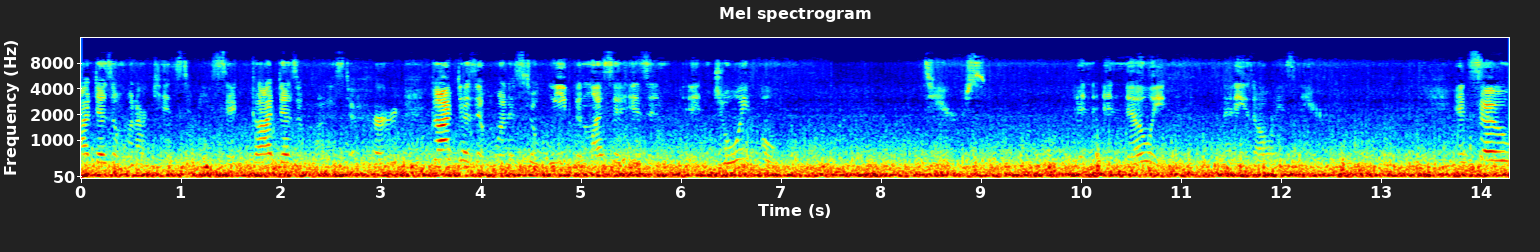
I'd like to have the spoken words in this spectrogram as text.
God. Doesn't want our kids to be sick. God doesn't want us to hurt. God doesn't want us to weep unless it is in, in joyful tears and, and knowing that He's always near. And so,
